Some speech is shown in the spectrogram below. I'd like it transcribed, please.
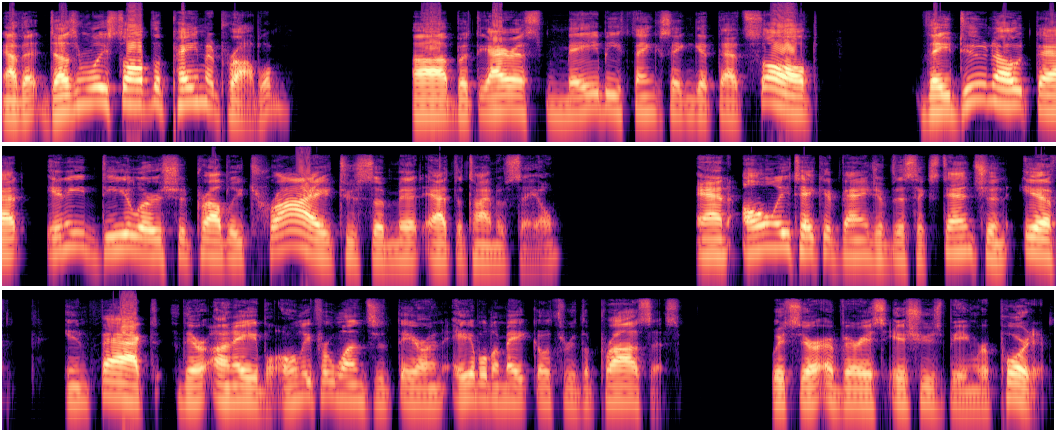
Now, that doesn't really solve the payment problem, uh, but the IRS maybe thinks they can get that solved. They do note that any dealers should probably try to submit at the time of sale and only take advantage of this extension if in fact, they're unable, only for ones that they are unable to make go through the process, which there are various issues being reported.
